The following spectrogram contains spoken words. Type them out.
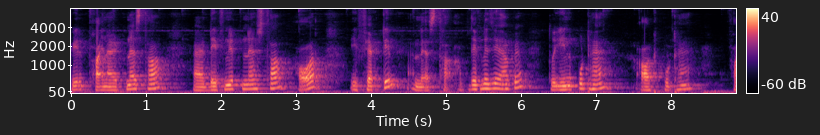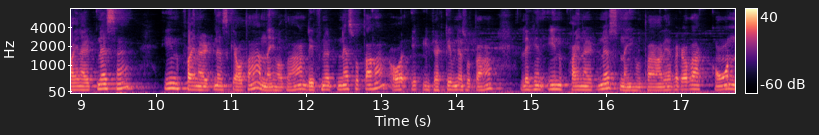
फिर फाइनाइटनेस था डेफिनेटनेस था, और इफेक्टिवनेस था। आप देख लीजिए यहाँ पे तो इनपुट हैं आउटपुट हैं फाइनाइटनेस है इनफाइनाइटनेस क्या होता है? नहीं होता है। डिफिनेटनेस होता है और एक इफेक्टिवनेस होता है, लेकिन इनफाइनाइटनेस नहीं होता है। और यहाँ पे कहता है कौन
